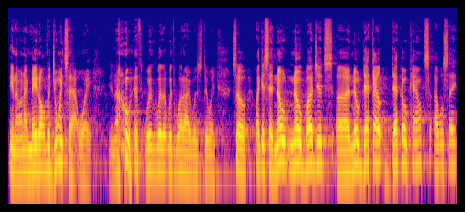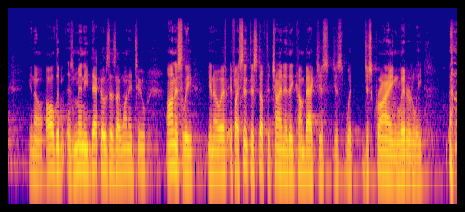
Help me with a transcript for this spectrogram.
you know, and I made all the joints that way, you know, with, with, with, with what I was doing. So, like I said, no, no budgets, uh, no deco, deco counts, I will say, you know, all the, as many decos as I wanted to. Honestly, you know, if, if I sent this stuff to China, they'd come back just, just with, just crying, literally.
